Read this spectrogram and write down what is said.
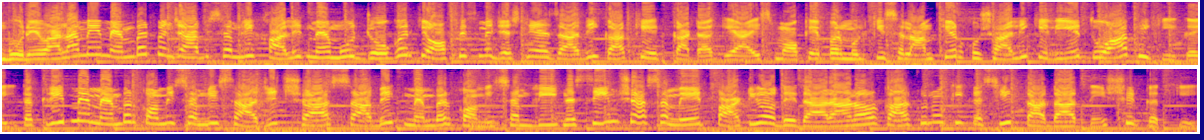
बुरेवाला में मेंबर पंजाब असम्बली खालिद महमूद डोगर के ऑफ़िस में जश्न आज़ादी का केक काटा गया इस मौके पर मुल्क की सलामती और खुशहाली के लिए दुआ भी की गई। तकरीब में मेंबर कौमी असम्बली साजिद शाह, सबक मेंबर कौमी असम्बली नसीम शाह समेत पार्टी अहदेदारान और कारकुनों की कसीर तादाद ने शिरकत की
